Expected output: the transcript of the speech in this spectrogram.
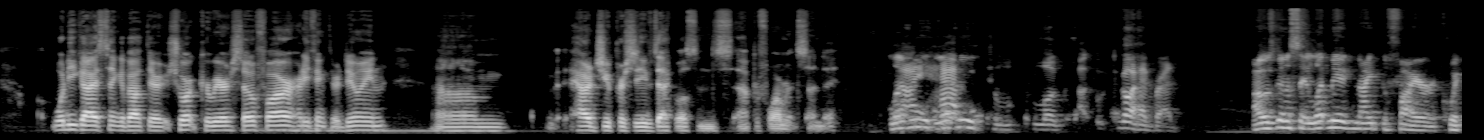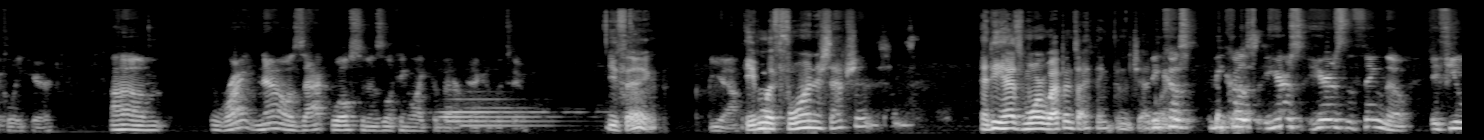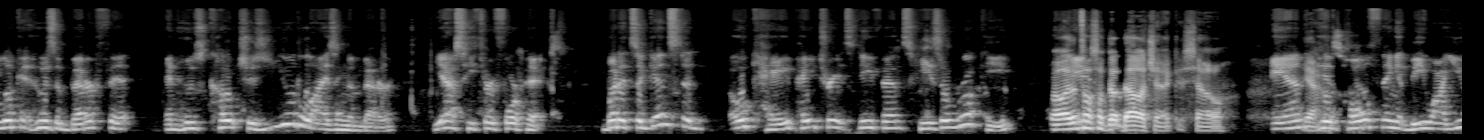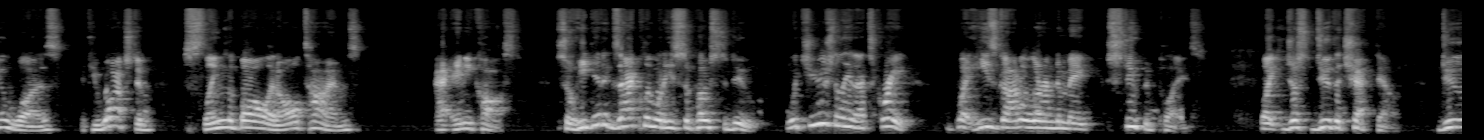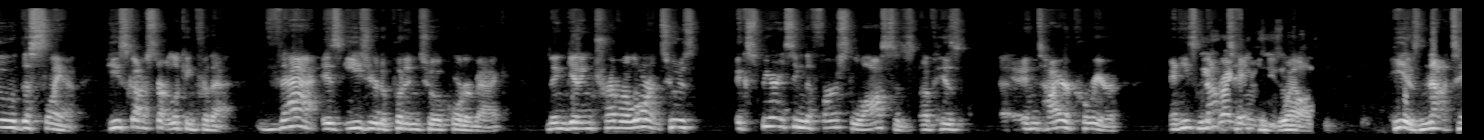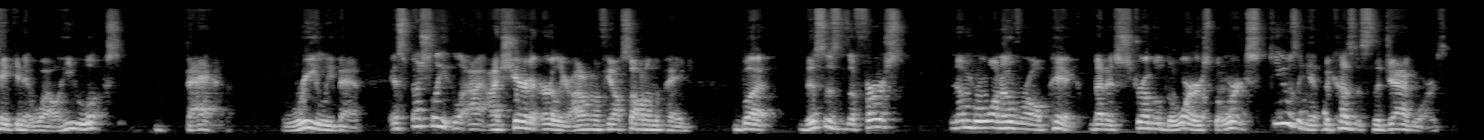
What do you guys think about their short career so far? How do you think they're doing? Um, how did you perceive Zach Wilson's uh, performance Sunday? Let me, I have let me, to look. Uh, go ahead, Brad. I was going to say, let me ignite the fire quickly here. Um, right now, Zach Wilson is looking like the better pick of the two. You think? Yeah. Even with four interceptions, and he has more weapons, I think, than the Jaguars. Because because here's here's the thing though. If you look at who's a better fit and whose coach is utilizing them better, yes, he threw four picks, but it's against a okay Patriots defense. He's a rookie. Well, it's also Bill Belichick, so. And yeah. his whole thing at BYU was, if you watched him, sling the ball at all times at any cost. So he did exactly what he's supposed to do, which usually that's great, but he's got to learn to make stupid plays. Like just do the check down, do the slant. He's got to start looking for that. That is easier to put into a quarterback than getting Trevor Lawrence, who's experiencing the first losses of his uh, entire career, and he's, he's not taking it well. He is not taking it well. He looks bad really bad. Especially, I, I shared it earlier. I don't know if y'all saw it on the page, but this is the first number one overall pick that has struggled the worst, but we're excusing it because it's the Jaguars.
